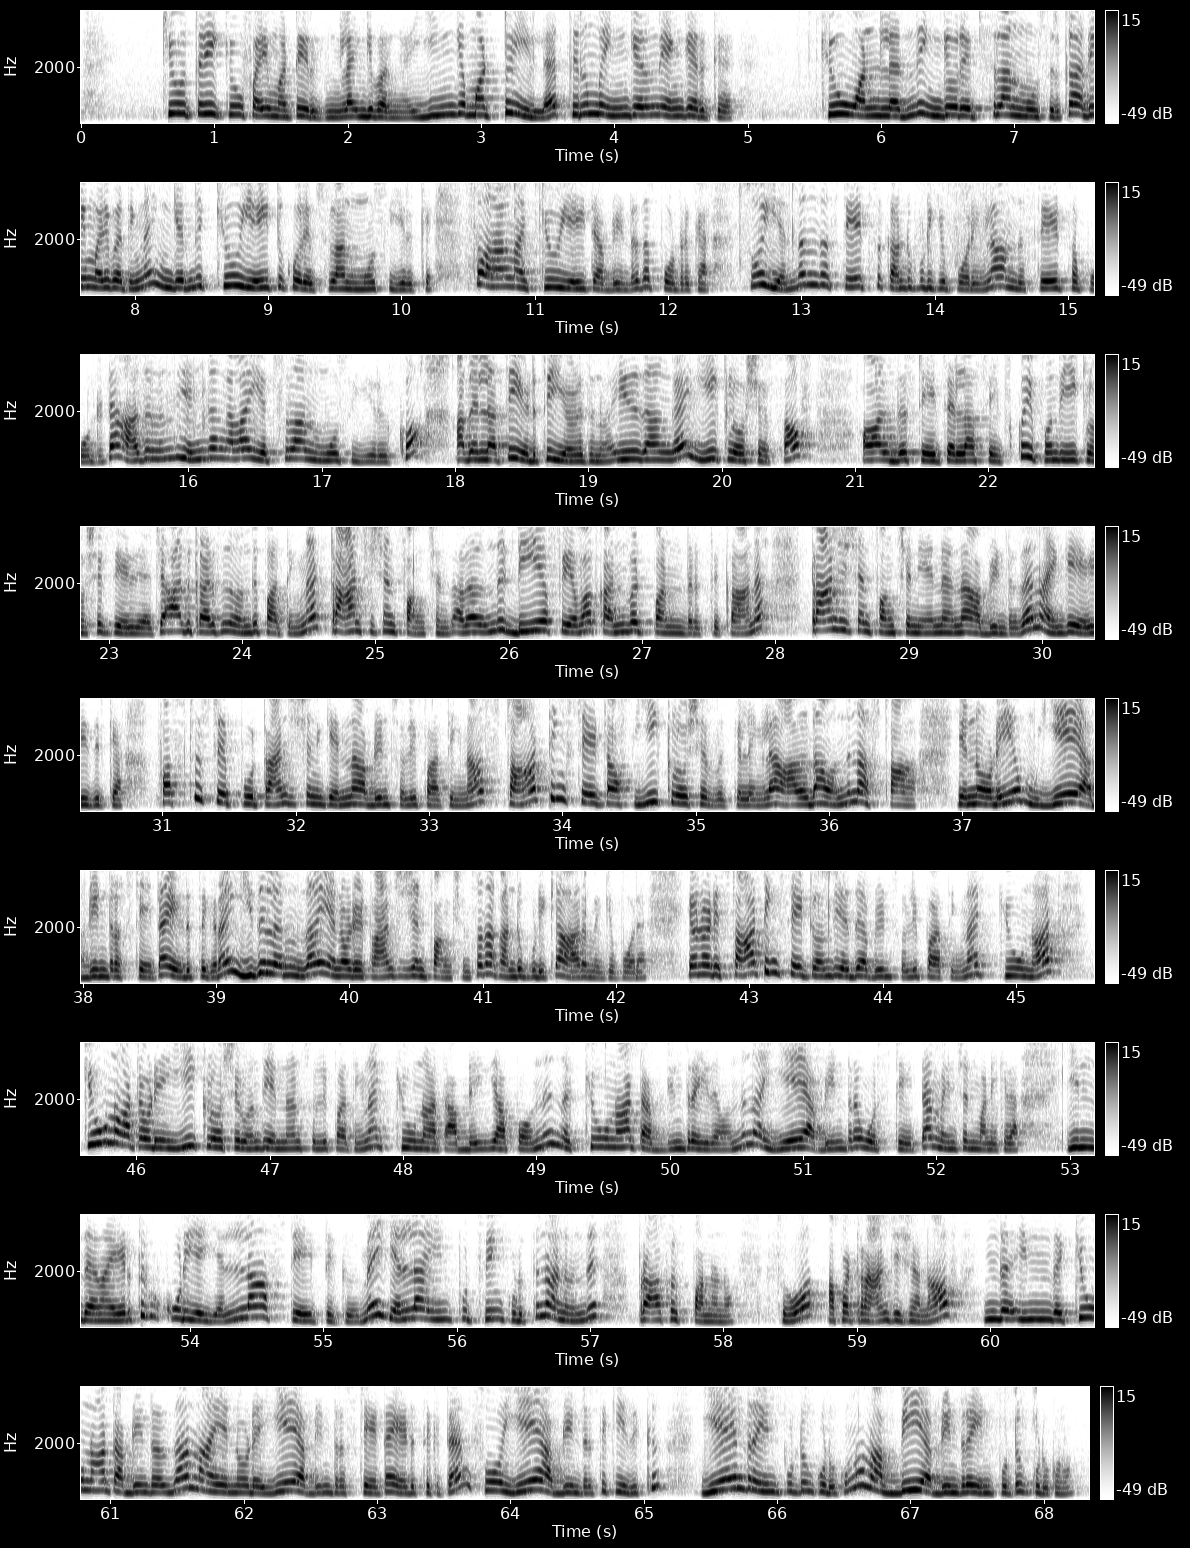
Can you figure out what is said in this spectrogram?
Q three Q five மட்டும் இருக்குங்களா? இங்கே பாருங்கள் இங்கே மட்டும் இல்லை. திரும்ப இங்கேருந்து எங்கே இருக்குது க்யூ ஒன்லேருந்து இங்கே ஒரு எப்சிலான் மூஸ் இருக்குது அதே மாதிரி பார்த்தீங்கன்னா இங்கேருந்து க்யூ எயிட்டுக்கு ஒரு எப்சிலான் மூஸ் இருக்குது ஸோ அதனால் நான் க்யூ எயிட் அப்படின்றத போட்டிருக்கேன். ஸோ எந்தெந்த ஸ்டேட்ஸை கண்டுபிடிக்க போகிறீங்களோ அந்த ஸ்டேட்ஸை போட்டுட்டு அதுலேருந்து எங்கெங்கெல்லாம் எப்சிலான் மூஸ் இருக்கோ அது எல்லாத்தையும் எடுத்து எழுதணும். இதுதாங்க E closures of all the states எல்லா ஸ்டேட்ஸ்க்கும் இப்போ வந்து ஈ க்ளோஷர்ஸ் எழுதியாச்சு. அதுக்கு அடுத்தது வந்து பார்த்தீங்கன்னா ட்ரான்சிஷன் ஃபங்க்ஷன்ஸ் அதாவது வந்து டிஎஃப்ஏவாக கன்வெர்ட் பண்ணுறதுக்கான ட்ரான்சிஷன் ஃபங்க்ஷன் என்னென்ன அப்படின்றத நான் இங்கே எழுதியிருக்கேன். ஃபஸ்ட்டு ஸ்டெப்பு ட்ரான்சிஷனுக்கு என்ன அப்படின்னு சொல்லி பார்த்தீங்கன்னா starting state of E closure இருக்கு இல்லைங்களா? அதை தான் வந்து நான் ஸ்டா என்னுடைய ஏ அப்படின்ற ஸ்டேட்டாக எடுத்துக்கிறேன். இதுலேருந்து தான் என்னுடைய ட்ரான்சிஷன் ஃபங்க்ஷன்ஸை நான் கண்டுபிடிக்க ஆரம்பிக்க போகிறேன் என்னுடைய ஸ்டார்டிங் ஸ்டேட் வந்து எது அப்படின்னு சொல்லி பார்த்தீங்கன்னா கியூ நாட் கியூ நாட்டோடைய ஈ க்ளோஷர் வந்து என்னன்னு சொல்லி பார்த்தீங்கன்னா கியூ நாட் அப்படி அப்போ வந்து இந்த கியூ நாட் அப்படின்ற இதை வந்து நான் ஏ ஏ அப்படின்ற ஒரு ஸ்டேட்டாக மென்ஷன் பண்ணிக்கிறேன். இந்த நான் எடுத்துக்கக்கூடிய எல்லா ஸ்டேட்டுக்குமே எல்லா இன்புட்ஸையும் கொடுத்து நான் வந்து ப்ராசஸ் பண்ணணும். ஸோ அப்போ ட்ரான்சிஷன் ஆஃப் இந்த இந்த கியூ நாட் அப்படின்றது தான் நான் என்னோட ஏ அப்படின்ற ஸ்டேட்டாக எடுத்துக்கிட்டேன். ஸோ ஏ அப்படின்றதுக்கு இதுக்கு ஏன்ற இன்புட்டும் கொடுக்கணும். நான் பி அப்படின்ற இன்புட்டும் கொடுக்கணும்.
